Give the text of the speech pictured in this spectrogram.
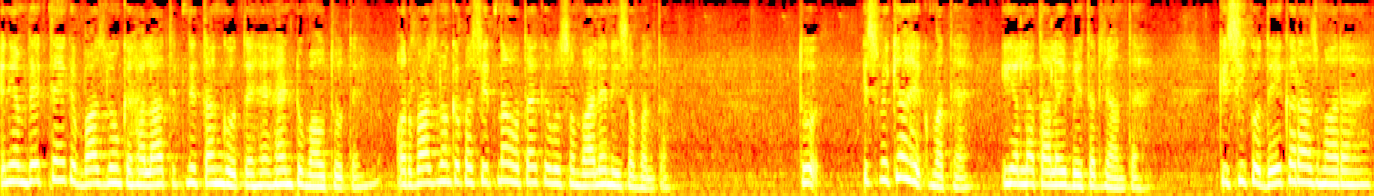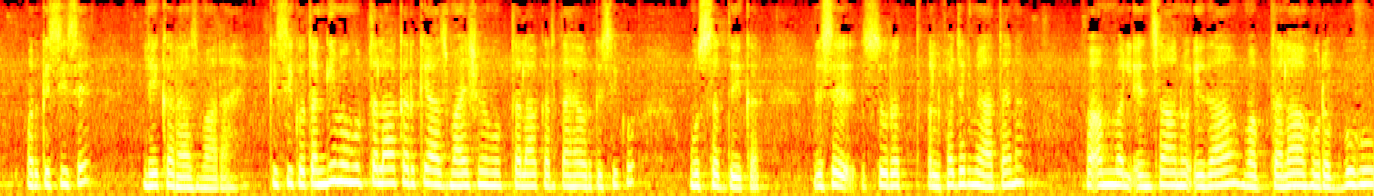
یعنی ہم دیکھتے ہیں کہ بعض لوگوں کے حالات اتنے تنگ ہوتے ہیں ہینڈ ٹو ماؤتھ ہوتے ہیں، اور بعض لوگوں کے پاس اتنا ہوتا ہے کہ وہ سنبھالے نہیں سنبھلتا۔ تو اس میں کیا حکمت ہے؟ یہ اللہ تعالیٰ ہی بہتر جانتا ہے۔ کسی کو دے کر آزما رہا ہے اور کسی سے لے کر آزما رہا ہے۔ کسی کو تنگی میں مبتلا کر کے آزمائش میں مبتلا کرتا ہے اور کسی کو وسط دے کر۔ جیسے سورت الفجر میں آتا ہے نا فمل انسان ادا مبتلا ہُ ربو ہُ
